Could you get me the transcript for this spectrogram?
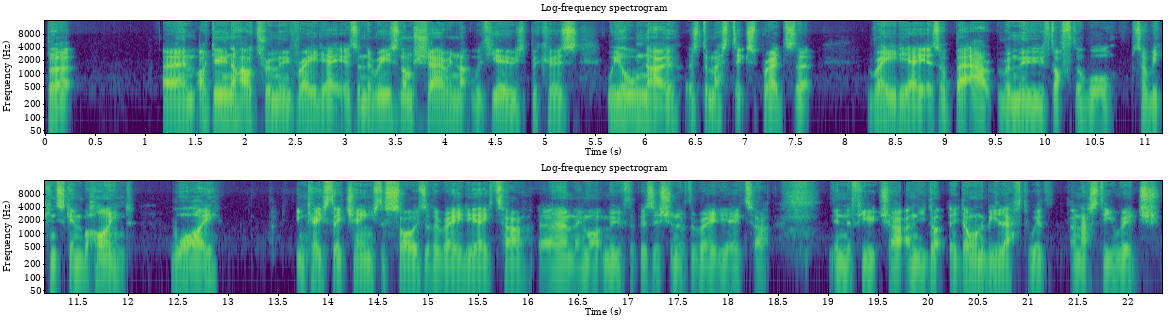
But um, I do know how to remove radiators. And the reason I'm sharing that with you is because we all know as domestic spreads that radiators are better removed off the wall so we can skim behind. Why? In case they change the size of the radiator, um, they might move the position of the radiator in the future, and don't, they don't want to be left with a nasty ridge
